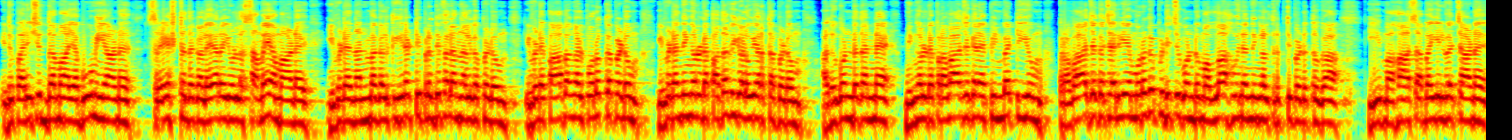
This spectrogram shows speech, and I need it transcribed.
ഇത് പരിശുദ്ധമായ ഭൂമിയാണ്. ശ്രേഷ്ഠതകളേറെയുള്ള സമയമാണ്. ഇവിടെ നന്മകൾക്ക് ഇരട്ടി പ്രതിഫലം നൽകപ്പെടും. ഇവിടെ പാപങ്ങൾ പൊറുക്കപ്പെടും. ഇവിടെ നിങ്ങളുടെ പദവികൾ ഉയർത്തപ്പെടും. അതുകൊണ്ട് തന്നെ നിങ്ങളുടെ പ്രവാചകനെ പിൻപറ്റിയും പ്രവാചക ചെറിയ മുറുകെ പിടിച്ചുകൊണ്ടും അള്ളാഹുവിനെ നിങ്ങൾ തൃപ്തിപ്പെടുത്തുക. ഈ മഹാസഭയിൽ വെച്ചാണ്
